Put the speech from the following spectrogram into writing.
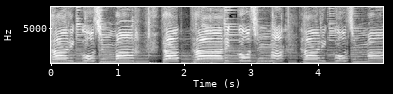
다리 꼬지 마, 다 다리 꼬지 마, 다리 꼬지 마.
